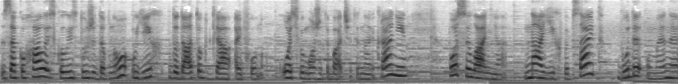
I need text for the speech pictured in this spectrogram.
закохалась колись дуже давно у їх додаток для айфону. Ось ви можете бачити на екрані. Посилання на їх вебсайт буде у мене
